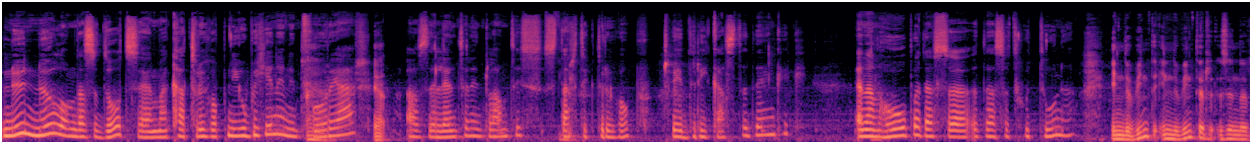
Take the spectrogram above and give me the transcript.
Nu nul, omdat ze dood zijn. Maar ik ga terug opnieuw beginnen in het voorjaar. Ah, Ja. Als de lente in het land is, start ik terug op. Twee, drie kasten, denk ik. En dan hopen dat ze, dat ze het goed doen. Hè. In de winter, in de winter zijn er...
